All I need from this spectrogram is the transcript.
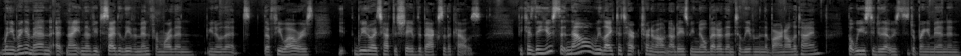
when you bring them in at night, and if you decide to leave them in for more than you know that the few hours, we'd always have to shave the backs of the cows because they used to. Now we like to ter- turn them out. Nowadays, we know better than to leave them in the barn all the time. But we used to do that. We used to bring them in, and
